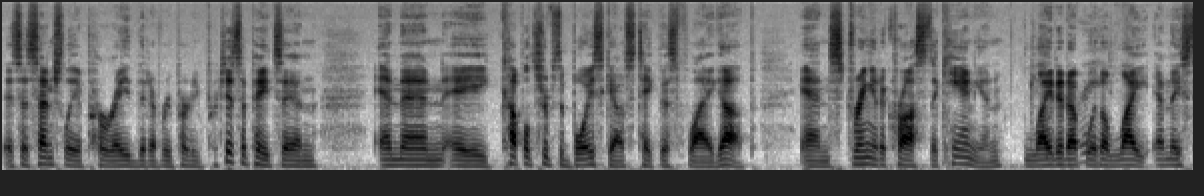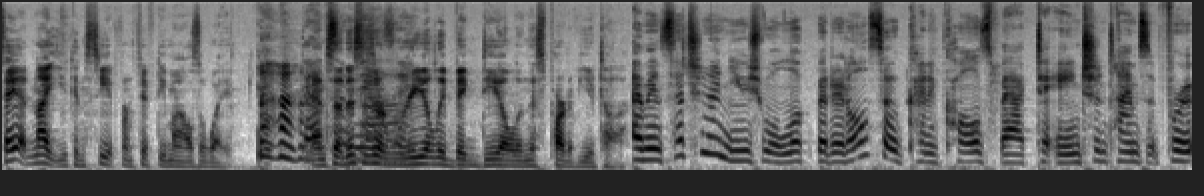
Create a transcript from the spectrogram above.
It's essentially a parade that everybody participates in. And then a couple troops of Boy Scouts take this flag up. And string it across the canyon, light it up with a light, and they say at night you can see it from 50 miles away. and so this is a really big deal in this part of Utah. I mean, such an unusual look, but it also kind of calls back to ancient times. For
